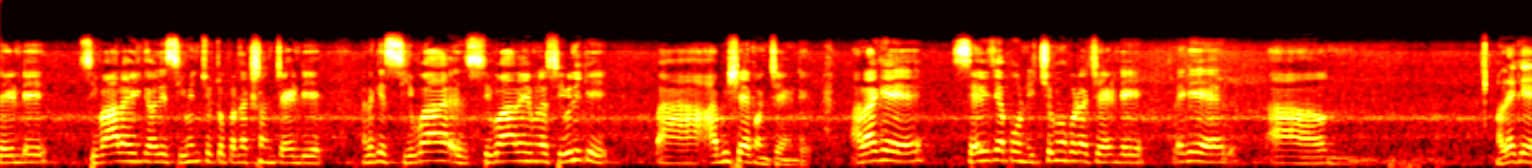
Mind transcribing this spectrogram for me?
చేయండి. శివాలయంకి వెళ్ళి శివుని చుట్టూ ప్రదక్షిణం చేయండి. అలాగే శివ శివాలయంలో శివునికి అభిషేకం చేయండి. అలాగే శని జపం నిత్యము కూడా చేయండి. అలాగే అలాగే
